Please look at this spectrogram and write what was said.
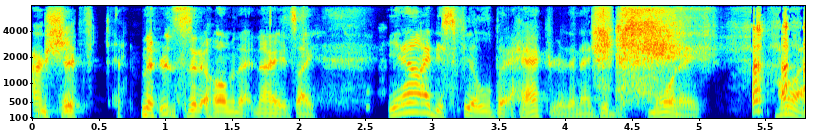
are shifting. They're sitting at home that night. It's like, you know, I just feel a little bit happier than I did this morning. how, do I,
